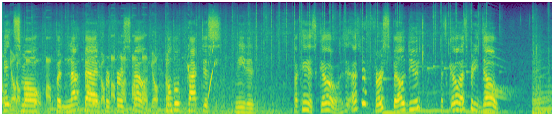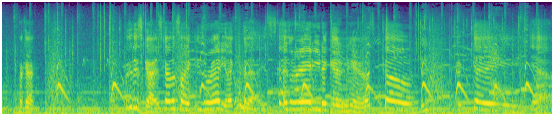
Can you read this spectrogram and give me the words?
bit small, but not bad for first spell. Mumble practice needed. Okay, let's go. That's your first spell, dude? Let's go. That's pretty dope. Okay. Look at this guy. This guy looks like he's ready. Like, look at that. This guy's ready to get in here. Let's go. Okay. Yeah.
